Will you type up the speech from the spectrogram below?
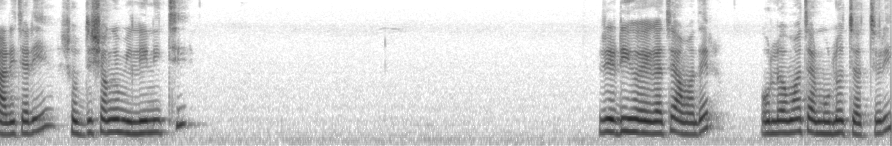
নাড়ি চাড়িয়ে সবজির সঙ্গে মিলিয়ে নিচ্ছি। রেডি হয়ে গেছে আমাদের উলো মাছ আর মূলোর চচ্চড়ি।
